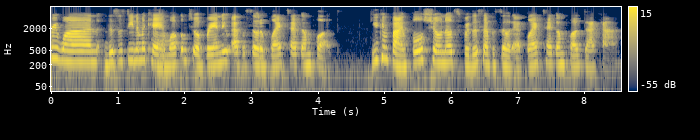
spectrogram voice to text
everyone, this is Dina McKay, and welcome to a brand new episode of Black Tech Unplugged. You can find full show notes for this episode at blacktechunplugged.com.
